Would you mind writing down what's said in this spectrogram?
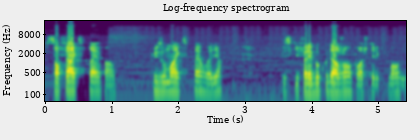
sans faire exprès, enfin, plus ou moins exprès, on va dire. Puisqu'il fallait beaucoup d'argent pour acheter l'équipement, du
